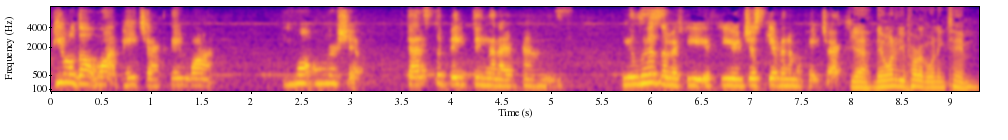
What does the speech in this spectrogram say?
people don't want a paycheck. They want you want ownership. That's the big thing that I've found is you lose them if you if you're just giving them a paycheck. Yeah, they want to be part of a winning team.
